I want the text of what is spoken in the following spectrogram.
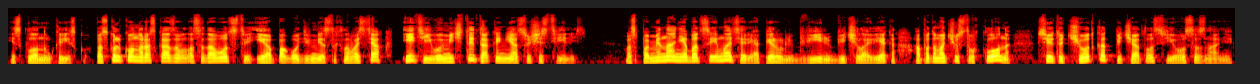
и склонным к риску. Поскольку он рассказывал о садоводстве и о погоде в местных новостях, эти его мечты так и не осуществились. Воспоминания об отце и матери, о первой любви, любви человека, а потом о чувствах клона – все это четко отпечаталось в его сознании.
